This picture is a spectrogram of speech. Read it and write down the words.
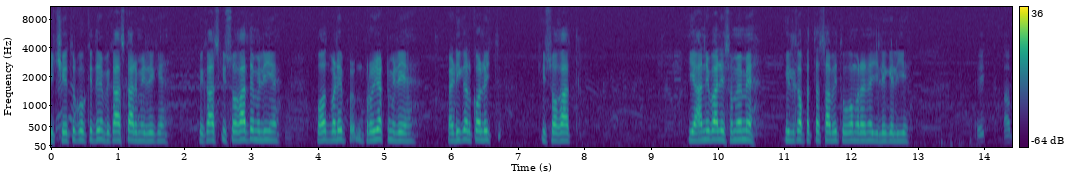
इस क्षेत्र को कितने विकास कार्य मिले हैं। विकास की सौगातें मिली हैं। बहुत बड़े प्रोजेक्ट मिले हैं। मेडिकल कॉलेज की सौगात। ये आने वाले समय में मील का पत्थर साबित होगा मुरैना ज़िले के लिए। एक अब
